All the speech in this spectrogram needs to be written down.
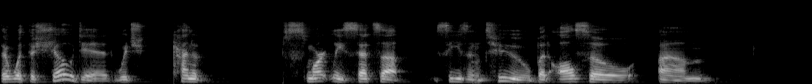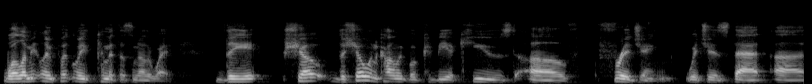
that what the show did, which kind of smartly sets up season two, but also, um, well, let me let me put let me commit this another way. The show the show and comic book could be accused of fridging, which is that uh,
